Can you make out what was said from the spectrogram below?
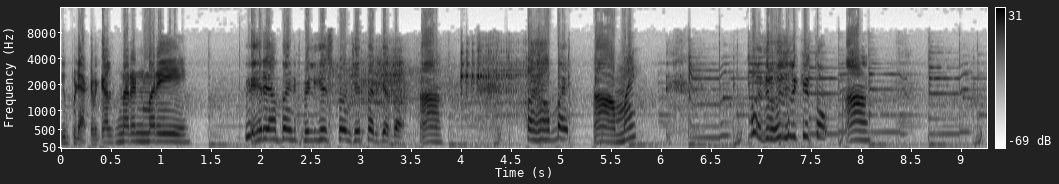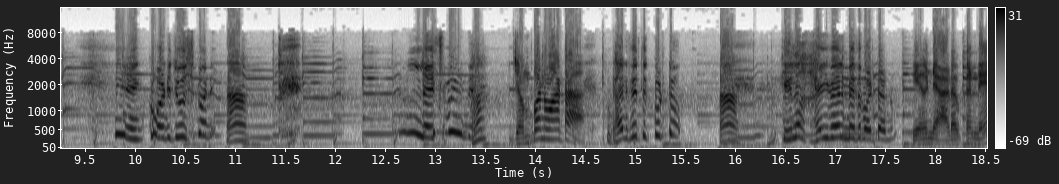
ఇప్పుడు ఎక్కడికి వెళ్తున్నారండి మరి? వేరే అమ్మాయిని పెళ్ళి చేసుకోని చెప్పారు కదా. ఆ. ఆ అమ్మాయి. ఆ అమ్మాయి? పది రోజుల క్రితం. ఇంకోటి చూసుకొని లేచిపోయింది. జంప్ అన్నమాట దాని వెతుక్కుంటూ ఇలా హైవేల మీద పడ్డాను. ఏమండి ఆడవకండి.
